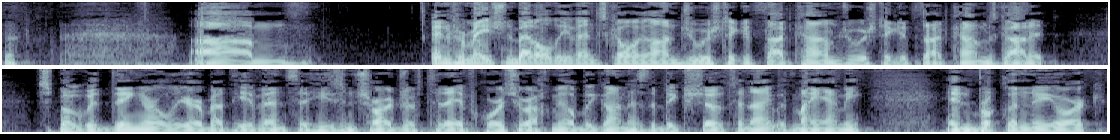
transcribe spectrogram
um, information about all the events going on, jewishtickets.com, jewishtickets.com's got it. Spoke with Ding earlier about the events that he's in charge of today. Of course, Yerachmiel Begun has the big show tonight with Miami in Brooklyn, New York.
